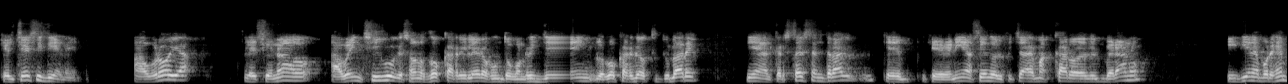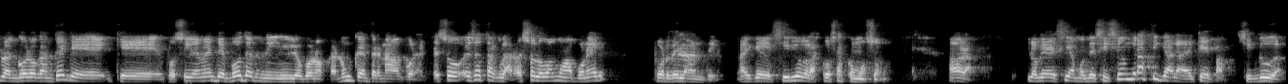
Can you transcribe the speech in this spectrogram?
que el Chelsea tiene a Broya lesionado, a Ben Chigo, que son los dos carrileros junto con Rick James, los dos carrileros titulares, tiene al tercer central, que, venía siendo el fichaje más caro del verano, y tiene, por ejemplo, a N'Golo Kanté, que, que posiblemente Potter ni, lo conozca, nunca ha entrenado con él. Eso, eso está claro, eso lo vamos a poner por delante. Hay que decirlo las cosas como son. Ahora, lo que decíamos, decisión drástica la de Kepa, sin duda.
